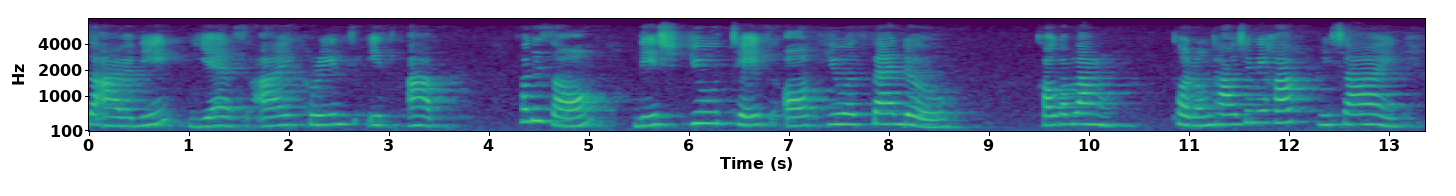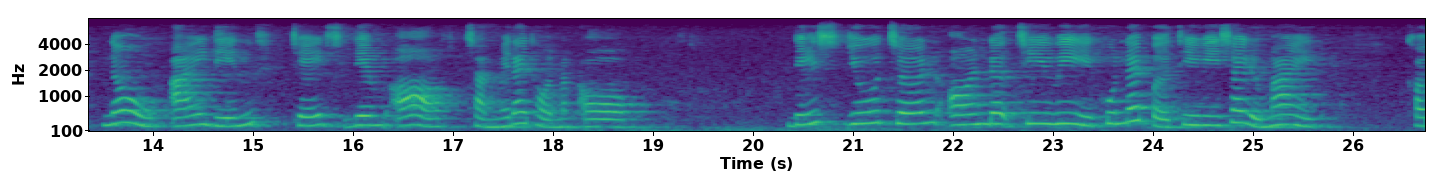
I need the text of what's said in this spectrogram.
สะอาดแบบนี้ Yes I cleaned it up ข้อที่ 2 Did you take off your sandal เขากำลังถอดรองเท้าใช่ไหมคะไม่ใช่ No I didn't take them off ฉันไม่ได้ถอดมันออก Did you turn on the TV คุณได้เปิดทีวีใช่หรือไม่ เขา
